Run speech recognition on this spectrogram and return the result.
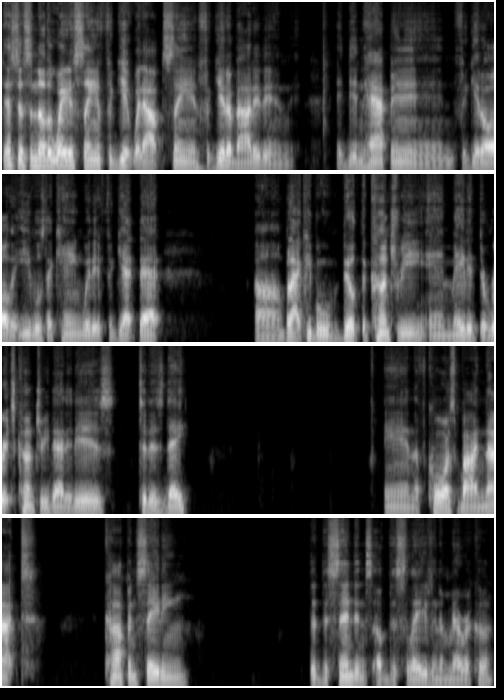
That's just another way of saying forget without saying forget about it and it didn't happen and forget all the evils that came with it. Forget that uh, black people built the country and made it the rich country that it is to this day. And of course, by not compensating the descendants of the slaves in America,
